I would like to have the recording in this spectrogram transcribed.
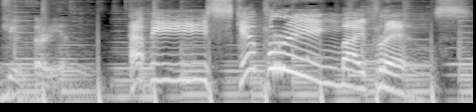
June 30th. Happy scampering, my friends.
